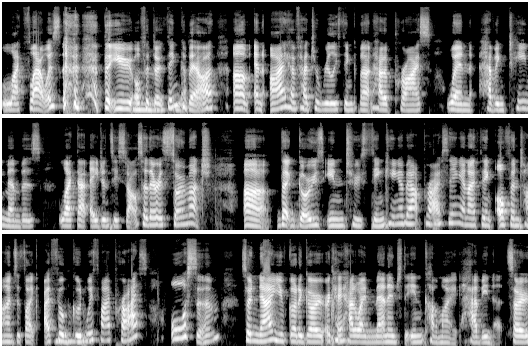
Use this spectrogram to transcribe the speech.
like flowers that you mm, often don't think yeah. about. Um, and I have had to really think about how to price when having team members like that agency style. So there is so much uh, that goes into thinking about pricing. And I think oftentimes it's like, I feel mm-hmm. good with my price. Awesome. So now you've got to go, okay, how do I manage the income I have in it? So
